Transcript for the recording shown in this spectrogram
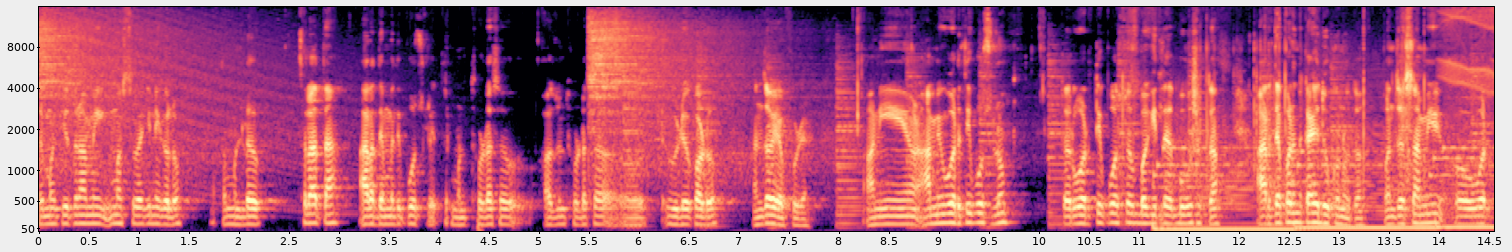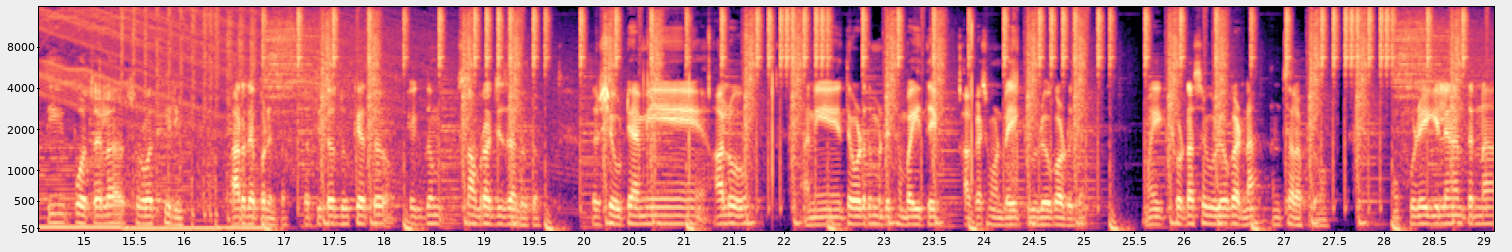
तर मग तिथून आम्ही मस्तपैकी निघालो. आता म्हटलं चला आता अर्ध्यामध्ये पोचले तर मग थोडासा अजून थोडासा व्हिडिओ काढू आणि जाऊया पुढे. आणि आम्ही वरती पोचलो तर वरती पोचलं बघितलं बघू शकता अर्ध्यापर्यंत काही धुकं नव्हतं. पण जसं आम्ही वरती पोचायला सुरुवात केली अर्ध्यापर्यंत तर तिथं धुक्याचं एकदम साम्राज्य झालं होतं. तर शेवटी आम्ही आलो आणि तेवढं म्हटलं थांबा इथे एक आकाश म्हटलं एक व्हिडिओ काढू द्या. मग एक छोटासा व्हिडिओ काढला आणि चला पुढे. मग पुढे गेल्यानंतर ना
